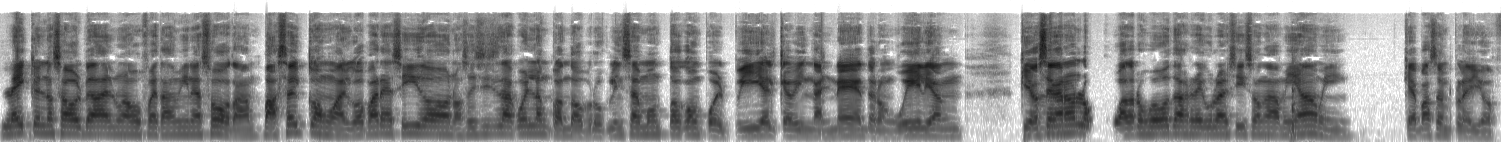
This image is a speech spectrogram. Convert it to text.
Lakers no se va a volver a dar una bofeta a Minnesota. Va a ser como algo parecido, no sé si se acuerdan, cuando Brooklyn se montó con Paul Pierre, Kevin Garnett, Ron Williams, que ellos se ganaron los cuatro juegos de regular season a Miami. ¿Qué pasó en playoff?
